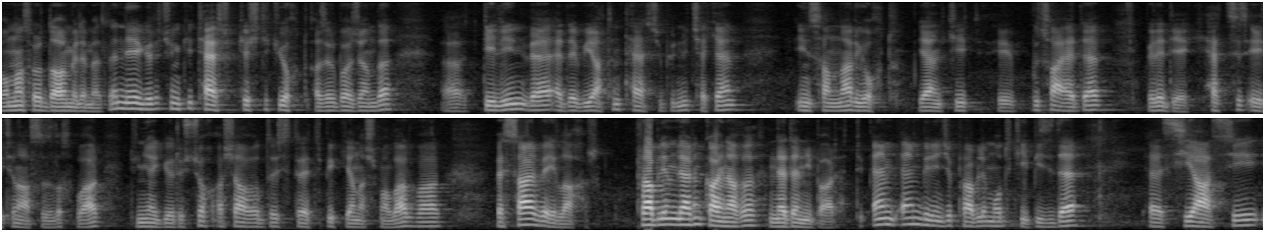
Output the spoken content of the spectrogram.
ondan sonra davam eləmədilər. Nəyə görə? Çünki təəssübkeşlik yoxdur. Azərbaycanda e, dilin və ədəbiyyatın təəssübünü çəkən insanlar yoxdur. Yəni ki, e, bu sahədə belə deyək, hədsiz etinasızlıq var, dünya görüş çox aşağıdır, stereotipik yanaşmalar var və sair və ilaxır. Problemlərin qaynağı nədən ibarətdir? Ən ən birinci problem odur ki, bizdə ə, e, siyasi,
